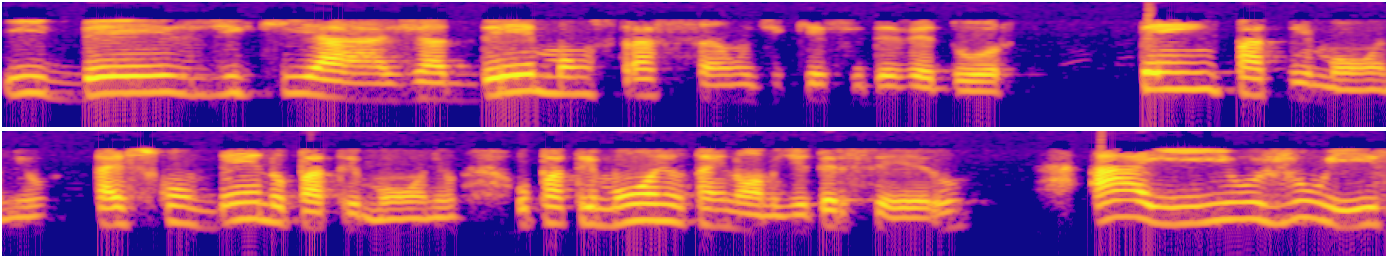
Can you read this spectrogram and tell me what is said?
e desde que haja demonstração de que esse devedor tem patrimônio, está escondendo o patrimônio, o patrimônio está em nome de terceiro, aí o juiz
